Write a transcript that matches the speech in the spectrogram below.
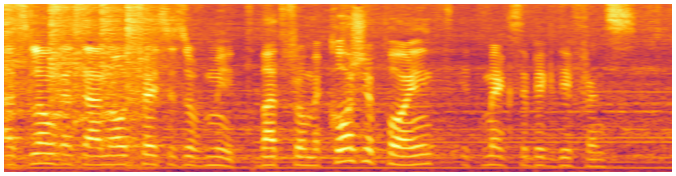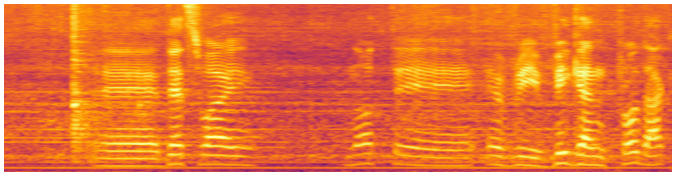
as long as there are no traces of meat. But from a kosher point, it makes a big difference. Uh, that's why not uh, every vegan product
